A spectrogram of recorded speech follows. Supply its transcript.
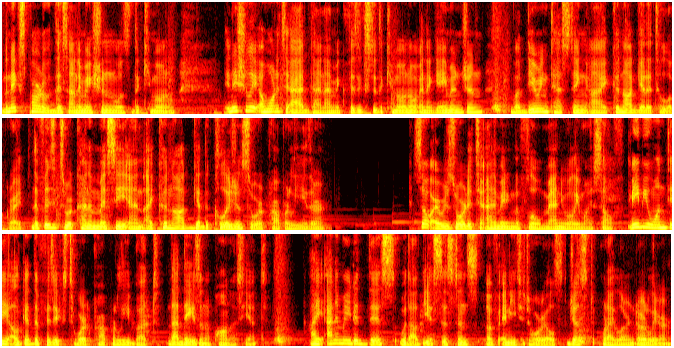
The next part of this animation was the kimono. Initially, I wanted to add dynamic physics to the kimono in a game engine, but during testing, I could not get it to look right. The physics were kind of messy and I could not get the collisions to work properly either. So I resorted to animating the flow manually myself. Maybe one day I'll get the physics to work properly, but that day isn't upon us yet. I animated this without the assistance of any tutorials, just what I learned earlier.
